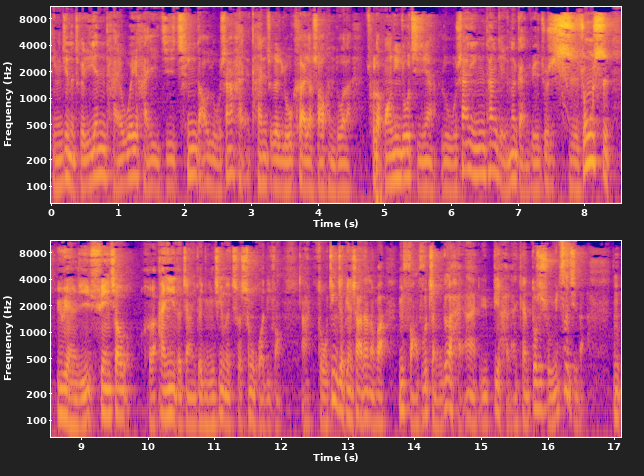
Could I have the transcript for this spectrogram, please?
临近的这个烟台、威海以及青岛鲁山海滩，这个游客要少很多了。除了黄金周期间啊，鲁山银滩给人的感觉就是始终是远离喧嚣。和安逸的这样一个宁静的车生活地方啊，走进这片沙滩的话，你仿佛整个海岸与碧海蓝天都是属于自己的。那么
